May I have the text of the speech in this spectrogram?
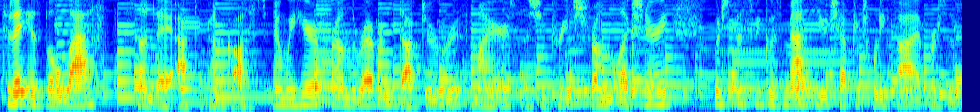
Today is the last Sunday after Pentecost, and we hear from the Reverend Dr. Ruth Meyers as she preached from the lectionary, which this week was Matthew chapter 25, verses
